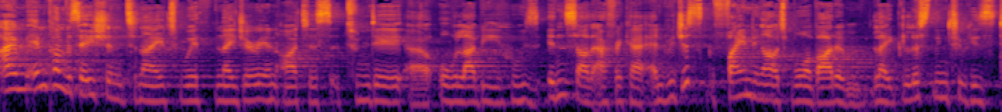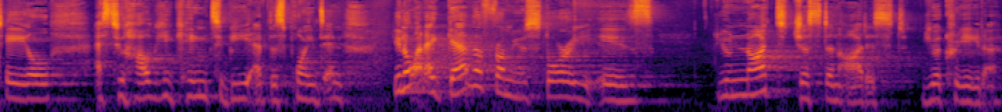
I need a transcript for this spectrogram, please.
I'm in conversation tonight with Nigerian artist Tunde uh, Owolabi, who's in South Africa, and we're just finding out more about him, like listening to his tale as to how he came to be at this point. And you know what I gather from your story is you're not just an artist, you're a creator.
